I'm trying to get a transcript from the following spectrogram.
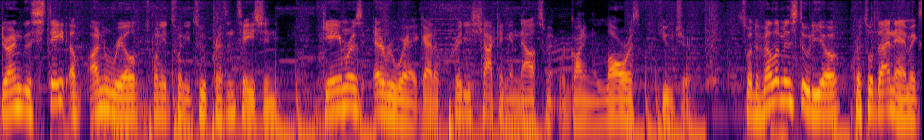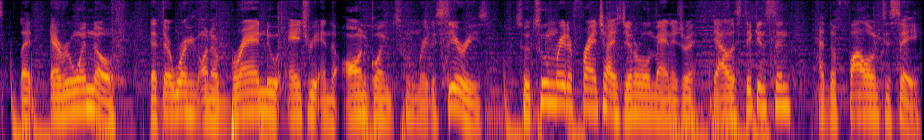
During the State of Unreal 2022 presentation, gamers everywhere got a pretty shocking announcement regarding Laura's future. So, development studio Crystal Dynamics let everyone know that they're working on a brand new entry in the ongoing Tomb Raider series. So, Tomb Raider franchise general manager Dallas Dickinson had the following to say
